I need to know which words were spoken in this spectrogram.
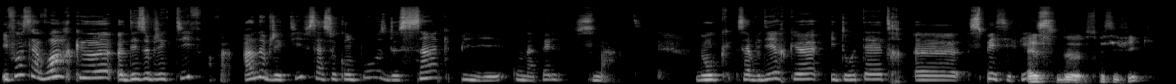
Il faut savoir que des objectifs, enfin un objectif, ça se compose de cinq piliers qu'on appelle SMART. Donc ça veut dire qu'il doit être euh, spécifique, S de spécifique,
